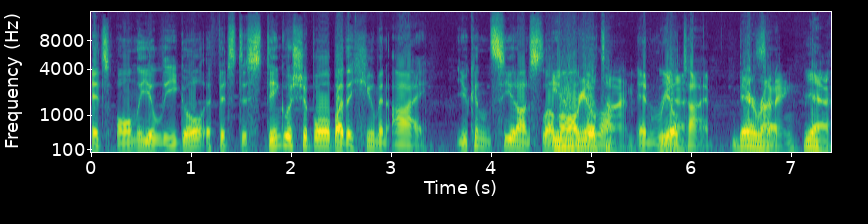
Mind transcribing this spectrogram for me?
it's only illegal if it's distinguishable by the human eye. You can see it on slow In mo all day real long. time. In real Yeah. time. They're Exact- running. Yeah.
